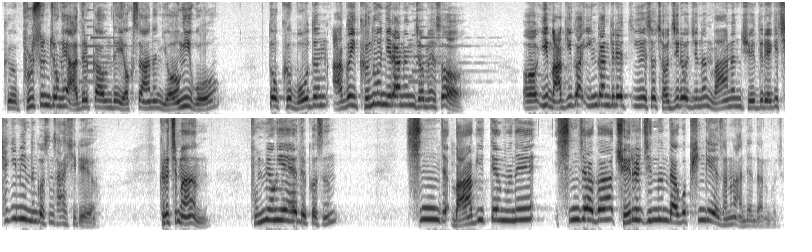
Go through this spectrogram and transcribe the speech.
그 불순종의 아들 가운데 역사하는 영이고 또 그 모든 악의 근원이라는 점에서 어, 이 마귀가 인간들에 의해서 저지러지는 많은 죄들에게 책임이 있는 것은 사실이에요. 그렇지만 분명히 해야 될 것은 신자, 마귀 때문에 신자가 죄를 짓는다고 핑계해서는 안 된다는 거죠.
